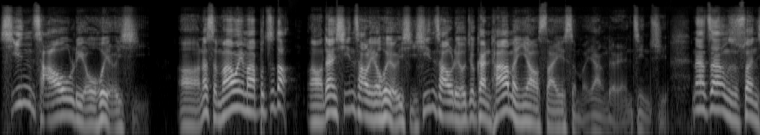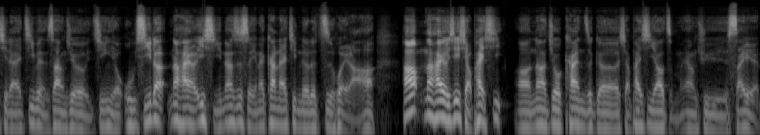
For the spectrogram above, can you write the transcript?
新潮流会有一席啊，那什么会吗？不知道啊。但新潮流会有一席，新潮流就看他们要塞什么样的人进去。那这样子算起来，基本上就已经有五席了。那还有一席，那是谁呢？看来金德的智慧了啊。好，那还有一些小派系啊，那就看这个小派系要怎么样去塞人。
